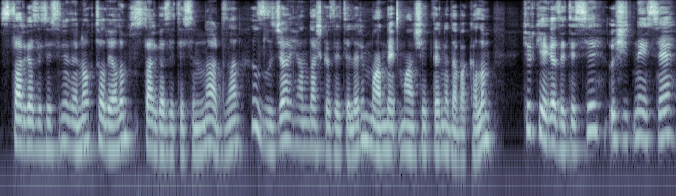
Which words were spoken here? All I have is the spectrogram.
Star gazetesini de noktalayalım. Star gazetesinin ardından hızlıca yandaş gazetelerin manşetlerine de bakalım. Türkiye gazetesi IŞİD neyse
